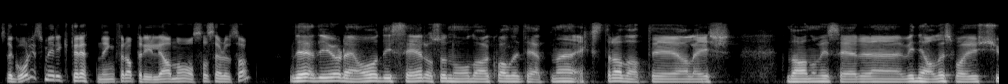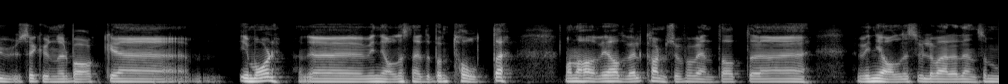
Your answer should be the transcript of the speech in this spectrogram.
Så det går liksom i riktig retning for Aprilia nå også, ser det ut som. Det, de gjør det, og de ser også nå da kvalitetene ekstra da, til Aleish. Da når vi ser uh, Vinales var jo 20 sekunder bak uh, i mål. Uh, Vinales nede på en tolvte. Vi hadde vel kanskje forventa at uh, Vinales ville være den som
